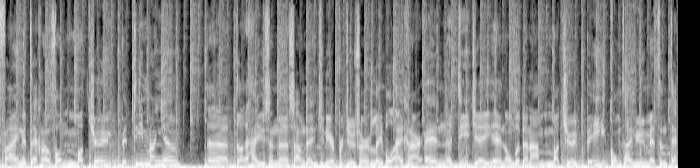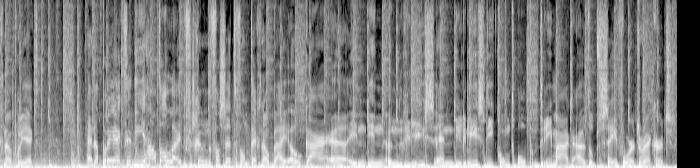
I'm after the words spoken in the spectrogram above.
Fijne techno van Mathieu Petit-Magnin. Uh, hij is een uh, sound engineer, producer, label-eigenaar en DJ. En onder de naam Mathieu P. komt hij nu met een techno-project. En dat project die haalt allerlei verschillende facetten van techno bij elkaar uh, in, in een release. En die release die komt op 3 maart uit op Safe Word Records.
